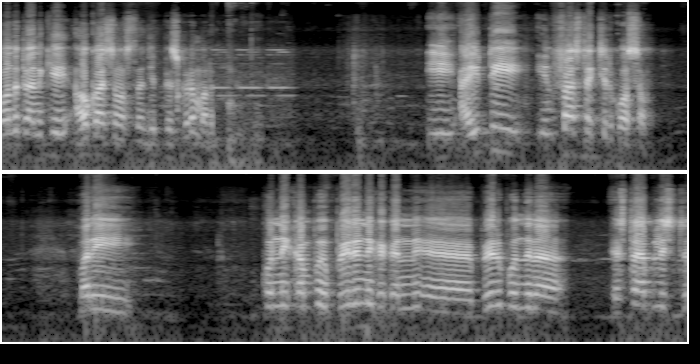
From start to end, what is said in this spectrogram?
పొందటానికి అవకాశం వస్తుందని చెప్పేసి కూడా మనం ఈ ఐటీ ఇన్ఫ్రాస్ట్రక్చర్ కోసం మరి కొన్ని కంపెనీ పేరెన్నిక పేరు పొందిన ఎస్టాబ్లిష్డ్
